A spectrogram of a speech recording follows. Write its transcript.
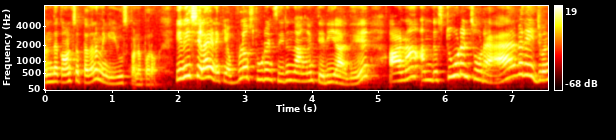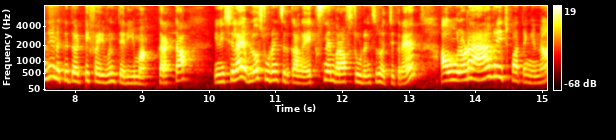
அந்த கான்செப்டை தான் நம்ம இங்கே யூஸ் பண்ண போகிறோம் இனிஷியலாக எனக்கு எவ்வளோ ஸ்டூடெண்ட்ஸ் இருந்தாங்கன்னு தெரியாது. ஆனால் அந்த ஸ்டூடெண்ட்ஸோட ஆவரேஜ் வந்து எனக்கு தேர்ட்டி ஃபைவ்னு தெரியுமா? கரெக்டாக இனிஷியலாக எவ்வளோ ஸ்டூடெண்ட்ஸ் இருக்காங்க? எக்ஸ் நம்பர் ஆஃப் ஸ்டூடெண்ட்ஸ்னு வச்சுக்கிறேன். அவங்களோட ஆவரேஜ் பார்த்தீங்கன்னா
